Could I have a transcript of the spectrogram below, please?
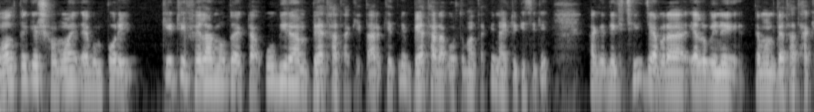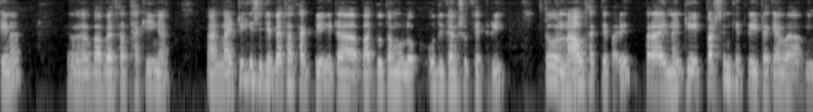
মলত্যাগের সময় এবং পরে কেটে ফেলার মতো একটা অবিরাম ব্যথা থাকে। তার ক্ষেত্রে ব্যথাটা বর্তমান থাকে নাইট্রিক অ্যাসিডে। আগে দেখছি যে আমরা অ্যালুমিনে তেমন ব্যথা থাকে না বা ব্যথা থাকেই না। আর নাইট্রিক অ্যাসিডে ব্যথা থাকবে, এটা বাধ্যতামূলক অধিকাংশ ক্ষেত্রেই। তো নাও থাকতে পারে। প্রায় নাইনটি এইট পার্সেন্ট ক্ষেত্রে এটাকে আমরা, আমি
